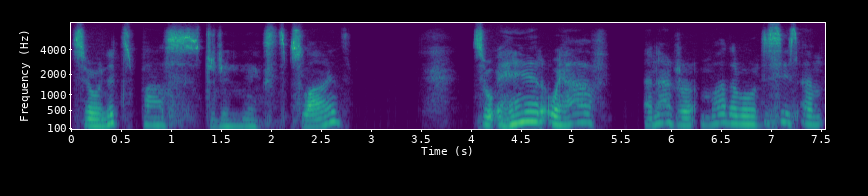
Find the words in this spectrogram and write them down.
So let's pass to the next slide so here we have another motherboard. This is an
